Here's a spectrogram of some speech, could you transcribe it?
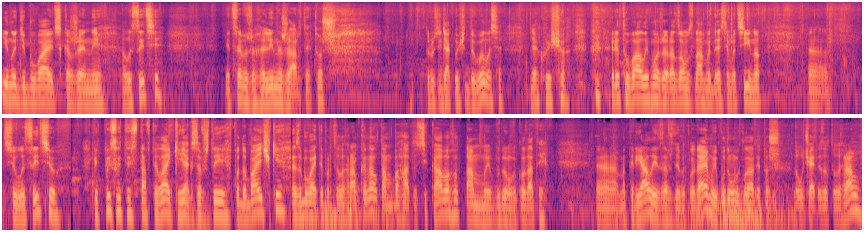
іноді бувають скажені лисиці. І це взагалі не жарти. Тож, друзі, дякую, що дивилися. Дякую, що рятували, може, разом з нами десь емоційно е, цю лисицю. Підписуйтесь, ставте лайки, як завжди, подобайки. Не забувайте про телеграм-канал, там багато цікавого. Там ми будемо викладати е, матеріали і завжди викладаємо і будемо викладати. Тож долучайтесь до телеграму.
